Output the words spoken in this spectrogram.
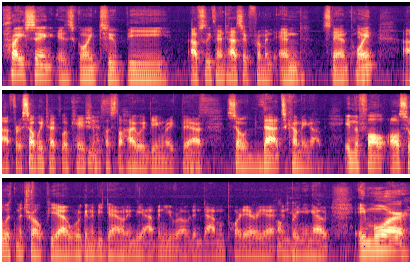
Pricing is going to be absolutely fantastic from an end standpoint uh, for a subway type location, Yes. plus the highway being right there. Yes. So that's coming up. In the fall, also with Metropia, we're going to be down in the Avenue Road and Davenport area Okay. and bringing out a more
